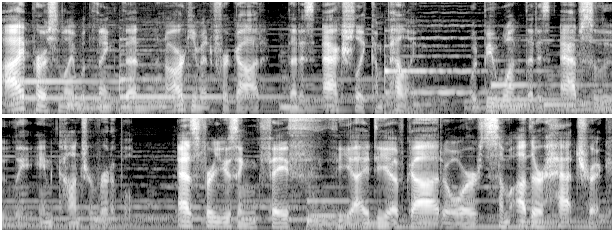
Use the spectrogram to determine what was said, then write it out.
I personally would think that an argument for God that is actually compelling would be one that is absolutely incontrovertible. As for using faith, the idea of God, or some other hat trick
